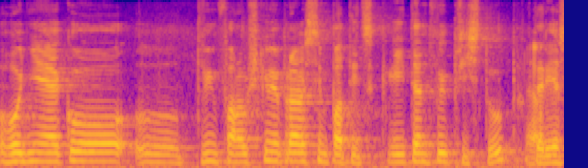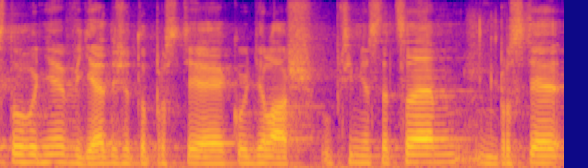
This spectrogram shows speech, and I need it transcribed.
hodně jako uh, tvým fanouškům je právě sympatický ten tvůj přístup, jo. který je z toho hodně vidět, že to prostě jako děláš upřímně srdcem, prostě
